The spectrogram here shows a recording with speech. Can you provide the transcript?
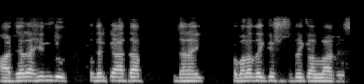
আর যারা হিন্দু, তাদেরকে আদাব জানাই। তো ভালো থাকিও সুস্থ থাকিও আল্লাহ হাফেজ।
